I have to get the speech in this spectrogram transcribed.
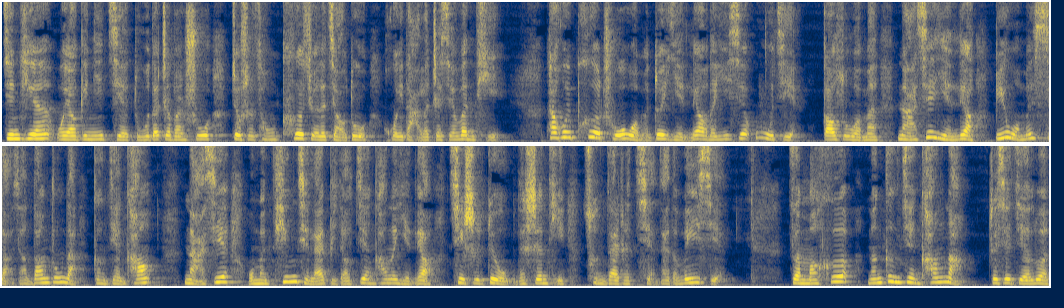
今天我要给你解读的这本书，就是从科学的角度回答了这些问题。它会破除我们对饮料的一些误解，告诉我们哪些饮料比我们想象当中的更健康，哪些我们听起来比较健康的饮料，其实对我们的身体存在着潜在的威胁。怎么喝能更健康呢？这些结论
